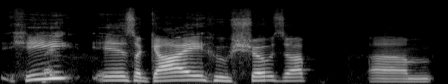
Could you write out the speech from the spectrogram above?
He is a guy who shows up. Um,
